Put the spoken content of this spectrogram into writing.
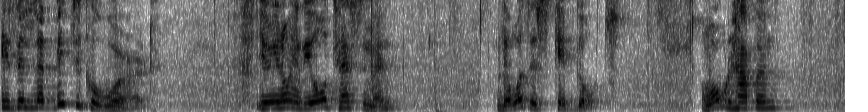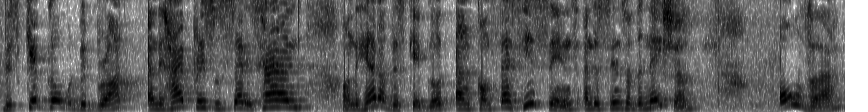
is a Levitical word. You know, in the Old Testament, there was a scapegoat. What would happen? The scapegoat would be brought, and the high priest would set his hand on the head of the scapegoat and confess his sins and the sins of the nation over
